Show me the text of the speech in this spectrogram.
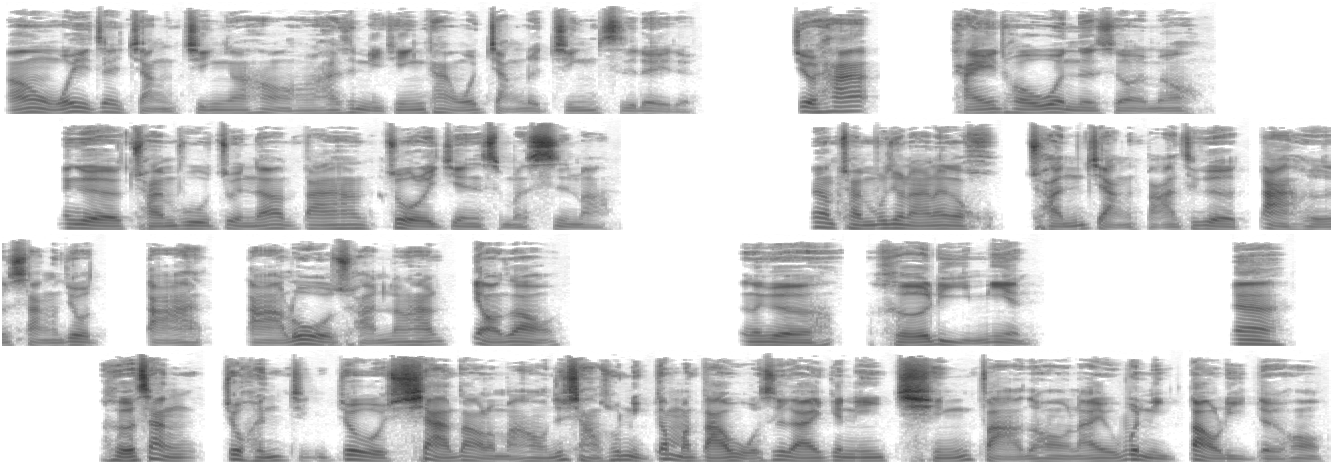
然后我也在讲经啊，哈，还是你听听看我讲的经之类的。就他抬头问的时候，有没有那个船夫？你知道他做了一件什么事吗？那船夫就拿那个船桨把这个大和尚就打打落船，让他掉到那个河里面。那和尚就很紧，就吓到了嘛，哈，就想说你干嘛打我？是来跟你请法的，吼，来问你道理的，吼，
